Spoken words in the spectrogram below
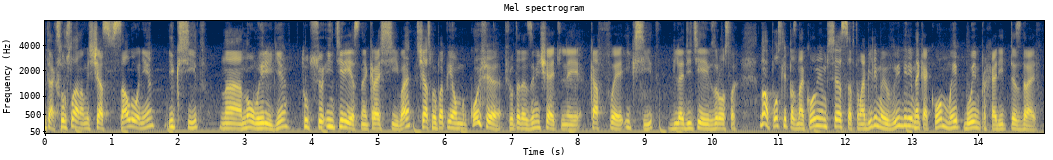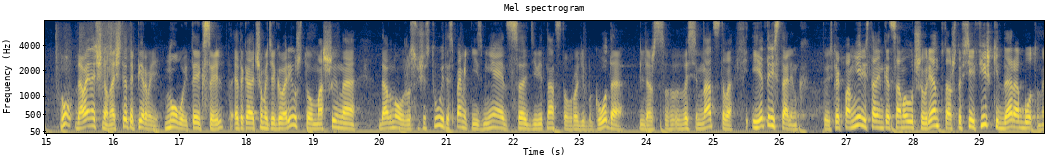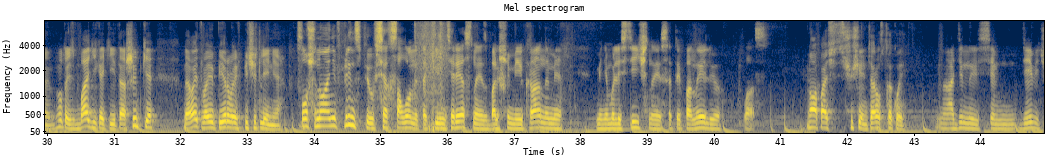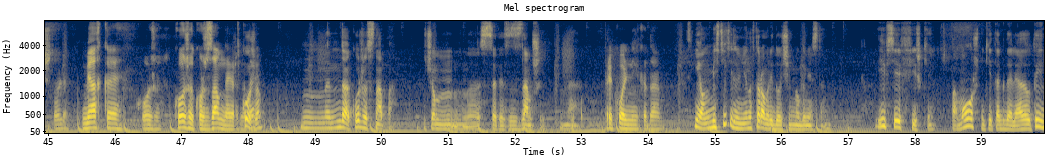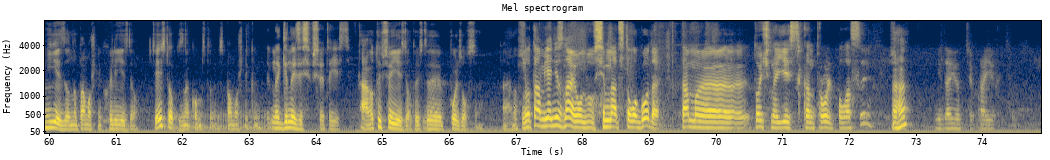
Итак, с Русланом мы сейчас в салоне Exit на Новой Риге. Тут все интересно, красиво. Сейчас мы попьем кофе, вот это замечательное кафе Exit для детей и взрослых. Ну а после познакомимся с автомобилем и выберем, на каком мы будем проходить тест-драйв. Ну, давай начнем. Значит, это первый новый TXL. Это о чем я тебе говорил, что машина давно уже существует, если память не изменяет с 19 вроде бы года, или даже с 18 И это рестайлинг. То есть, как по мне, рестайлинг — это самый лучший вариант, потому что все фишки доработаны. Ну, то есть баги, какие-то ошибки. Давай твое первое впечатление. Слушай, ну они в принципе у всех салоны такие интересные, с большими экранами, минималистичные, с этой панелью. Класс. Ну, а по ощущениям, у тебя рост какой? На 1,79 что ли. Мягкая кожа. Кожа, кожзам, наверное. Кожа. М, Да, кожа снапа. Причем с этой, с замшей. Да. да? Прикольненько, да. Не, он вместительный, у него на втором ряду очень много места. И все фишки, помощники и так далее. А вот ты не ездил на помощниках или ездил? У тебя есть опыт знакомства с помощниками? На Генезисе все это есть. А, ну ты все ездил, то есть ты пользовался. А, ну. Но там, я не знаю, он 17 года. Там э, точно есть контроль полосы. Ага. Не дает тебе проехать.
